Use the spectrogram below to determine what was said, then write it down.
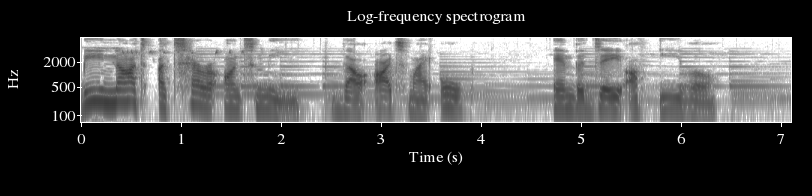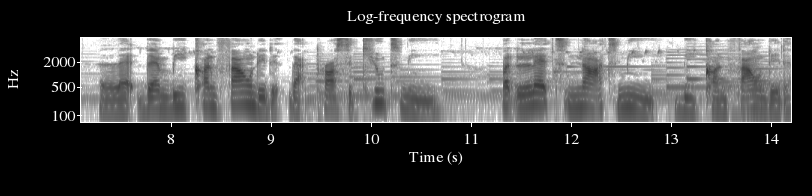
Be not a terror unto me, thou art my hope in the day of evil. Let them be confounded that prosecute me, but let not me be confounded.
